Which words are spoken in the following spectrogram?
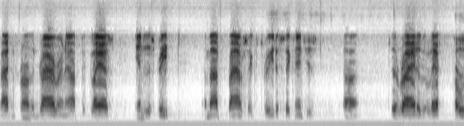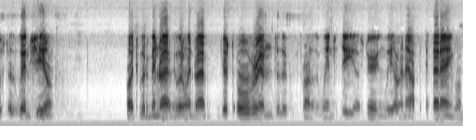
right in front of the driver and out the glass into the street about five, six, three to six inches uh, to the right of the left post of the windshield. Which would have been right, it would have went right just over and to the front of the wind, the uh, steering wheel and out at that angle.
